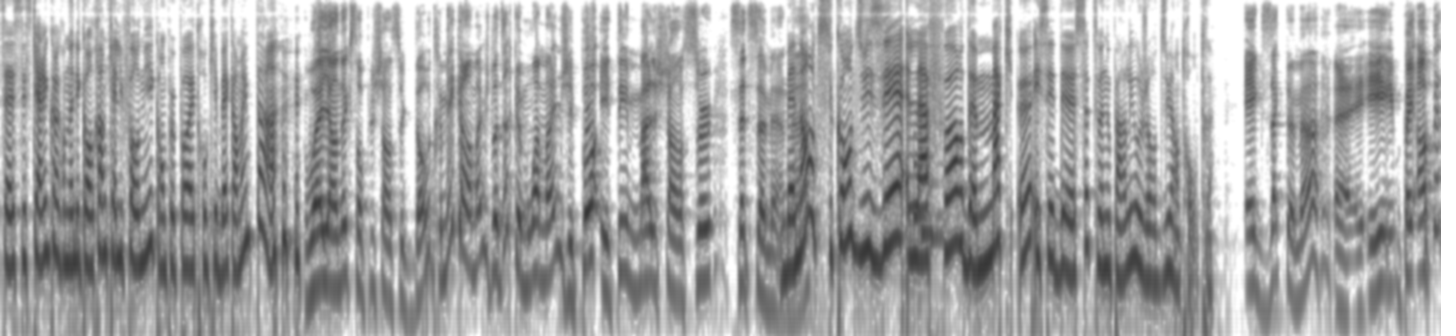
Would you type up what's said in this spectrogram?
c'est ce qui arrive quand on a des contrats en Californie et qu'on peut pas être au Québec en même temps. Ouais, il y en a qui sont plus chanceux que d'autres, mais quand même, je dois dire que moi-même, j'ai pas été malchanceux cette semaine. ben hein. non, tu conduisais la Ford Mach-E et c'est de ça que tu vas nous parler aujourd'hui, entre autres. Exactement. Euh, et ben, en fait,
